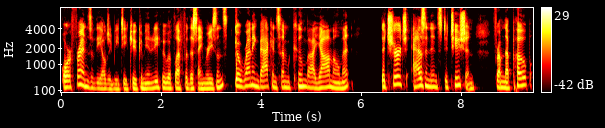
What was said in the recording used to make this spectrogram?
or friends of the LGBTQ community who have left for the same reasons go running back in some kumbaya moment, the church as an institution from the Pope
